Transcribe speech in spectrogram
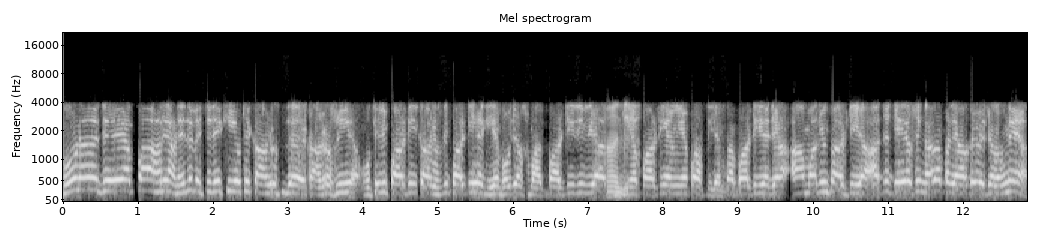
ਹੁਣ ਜੇ ਆਪਾਂ ਹਰਿਆਣੇ ਦੇ ਵਿੱਚ ਦੇਖੀਏ ਉੱਥੇ ਕਾਂਗਰਸ ਕਾਂਗਰਸ ਵੀ ਆ ਉੱਥੇ ਵੀ ਪਾਰਟੀ ਕਾਂਗਰਸ ਦੀ ਪਾਰਟੀ ਹੈਗੀ ਹੈ ਬਹੁਜਨ ਸਮਾਜ ਪਾਰਟੀ ਦੀ ਵੀ ਆ। ਦੂਜੀਆਂ ਪਾਰਟੀਆਂ ਵੀ ਆ ਭਾਰਤੀ ਜਨਤਾ ਪਾਰਟੀ ਹੈ ਜਾਂ ਆਮ ਆਦਮੀ ਪਾਰਟੀ ਆ ਅੱਜ ਜੇ ਅਸੀਂ ਨਾਰਾ ਪੰਜਾਬ ਦੇ ਵਿੱਚ ਲਾਉਂਦੇ ਆ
